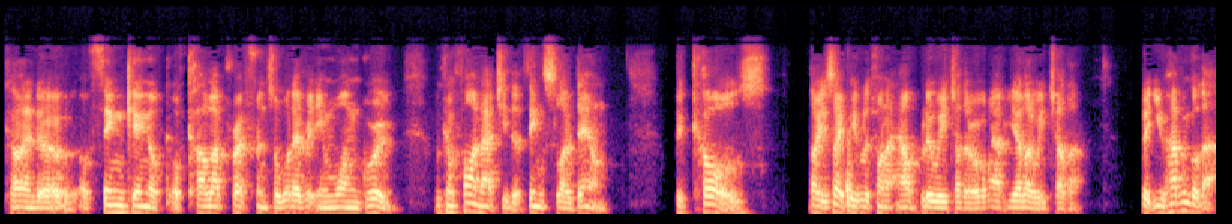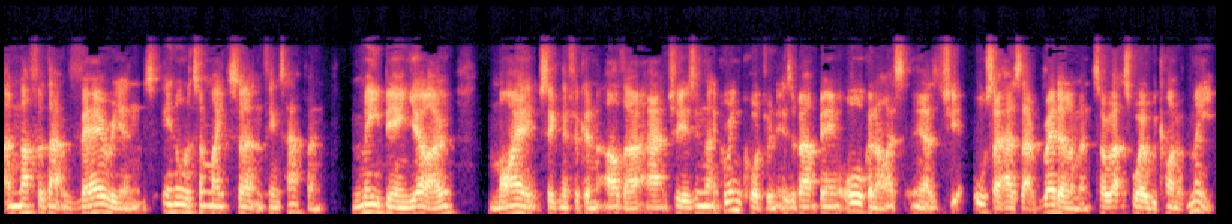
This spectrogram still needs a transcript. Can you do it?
kind of, of thinking, of, of color preference or whatever in one group, we can find actually that things slow down because, like you say, people are trying to out blue each other or out yellow each other, but you haven't got that enough of that variance in order to make certain things happen. Me being yellow my significant other actually is in that green quadrant is about being organized. You know she also has that red element so that's where we kind of meet.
